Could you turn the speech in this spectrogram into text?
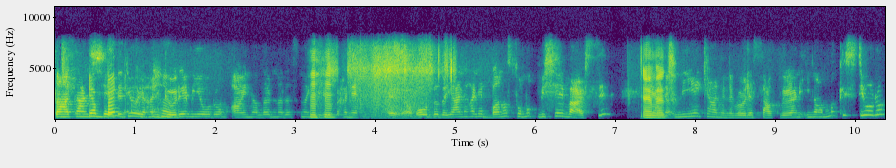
Zaten Ya şeyde ben- diyor ya hani göremiyorum aynaların arasına giriyor. Hani e, orada da yani hani bana somut bir şey versin Evet. yani niye kendini böyle saklıyor yani inanmak istiyorum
